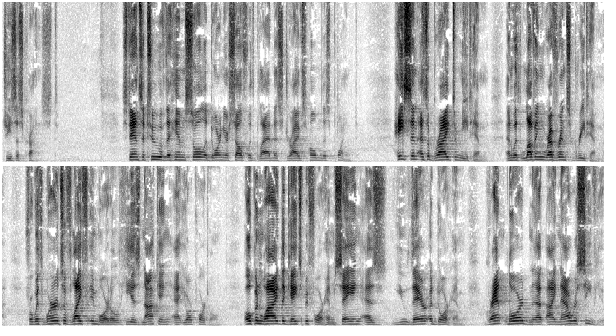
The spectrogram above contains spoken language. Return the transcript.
Jesus Christ. Stanza two of the hymn Soul Adorn Yourself with Gladness drives home this point. Hasten as a bride to meet him, and with loving reverence greet him. For with words of life immortal, he is knocking at your portal. Open wide the gates before him, saying, as you there adore him, Grant, Lord, that I now receive you,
